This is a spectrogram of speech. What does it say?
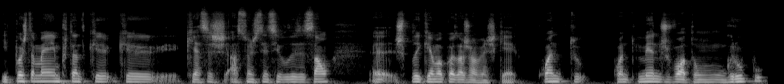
e depois também é importante que, que, que essas ações de sensibilização uh, expliquem uma coisa aos jovens, que é quanto, quanto menos votam um grupo,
